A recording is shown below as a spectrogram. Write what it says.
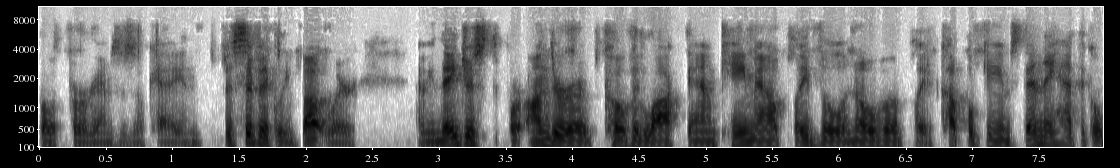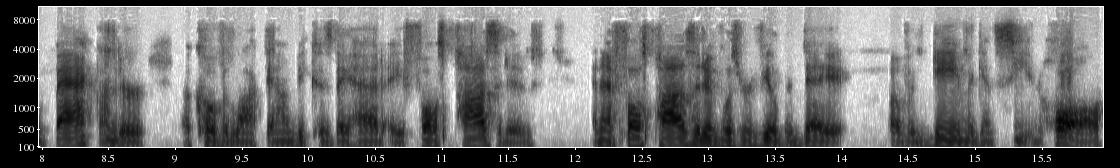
both programs is okay, and specifically Butler I mean, they just were under a COVID lockdown, came out, played Villanova, played a couple games. Then they had to go back under a COVID lockdown because they had a false positive, and that false positive was revealed the day of a game against Seton Hall.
